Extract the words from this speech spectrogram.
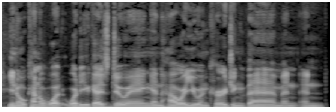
you know kind of what what are you guys doing and how are you encouraging them and and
